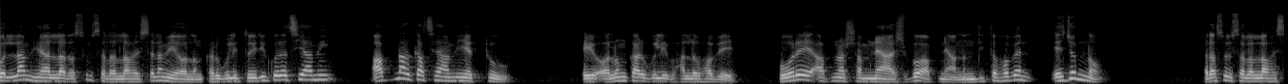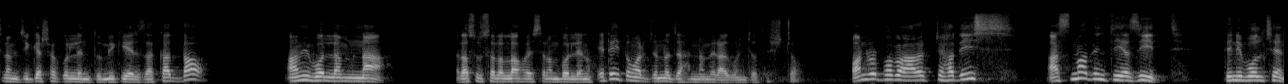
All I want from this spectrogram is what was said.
বললাম, হে আল্লাহ রসুল সাল্লাম, এই অলঙ্কারগুলি তৈরি করেছি আমি। আপনার কাছে আমি একটু এই অলঙ্কারগুলি ভালোভাবে পরে আপনার সামনে আসব, আপনি আনন্দিত হবেন। এজন্য রাসুল সাল্লাম জিজ্ঞাসা করলেন, তুমি কি এর জাকাত দাও? আমি বললাম, না। রাসুল সাল্লাম বললেন, এটাই তোমার জন্য জাহান্নামের আগুন যথেষ্ট। অনুরূপভাবে আরেকটি হাদিস, আসমা বিন ইয়াজিদ, তিনি বলছেন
